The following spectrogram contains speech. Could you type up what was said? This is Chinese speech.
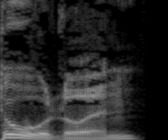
渡轮。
